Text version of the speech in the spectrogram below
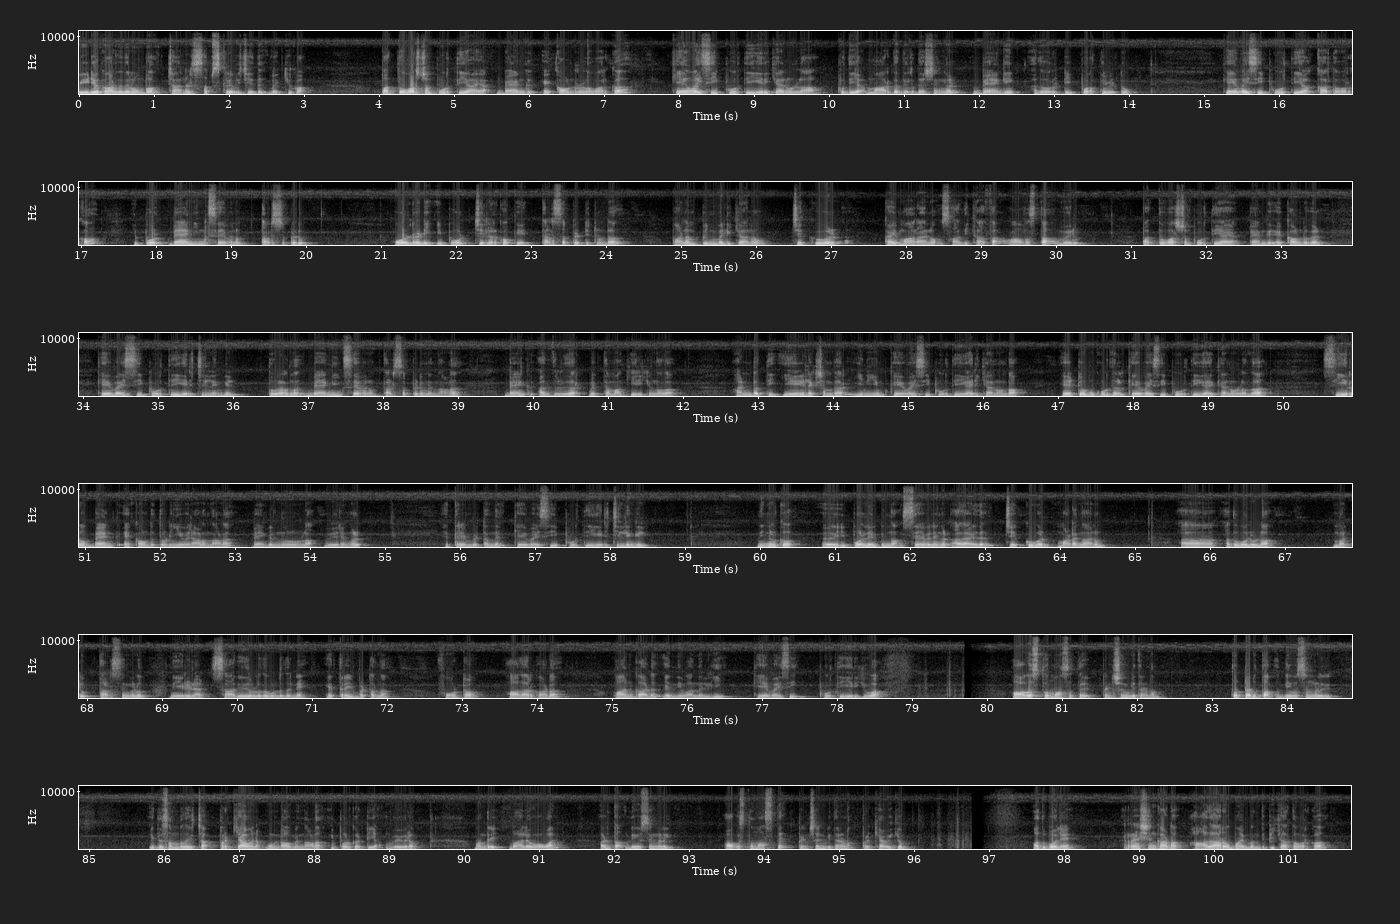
Video കാണുന്നതിന് മുമ്പ് channel subscribe ചെയ്ത് വയ്ക്കുക പത്ത് വർഷം പൂർത്തിയായ ബാങ്ക് അക്കൗണ്ടുള്ളവർക്ക് കെ വൈ സി പൂർത്തീകരിക്കാനുള്ള പുതിയ മാർഗനിർദ്ദേശങ്ങൾ ബാങ്കിംഗ് അതോറിറ്റി പുറത്തുവിട്ടു. കെ വൈ സി പൂർത്തിയാക്കാത്തവർക്ക് ഇപ്പോൾ ബാങ്കിംഗ് സേവനം തടസ്സപ്പെടും. ഓൾറെഡി ഇപ്പോൾ ചിലർക്കൊക്കെ തടസ്സപ്പെട്ടിട്ടുണ്ട്. പണം പിൻവലിക്കാനോ ചെക്കുകൾ കൈമാറാനോ സാധിക്കാത്ത അവസ്ഥ വരും. പത്ത് വർഷം പൂർത്തിയായ ബാങ്ക് അക്കൗണ്ടുകൾ കെ വൈ സി പൂർത്തീകരിച്ചില്ലെങ്കിൽ തുടർന്ന് ബാങ്കിംഗ് സേവനം തടസ്സപ്പെടുമെന്നാണ് ബാങ്ക് അധികൃതർ വ്യക്തമാക്കിയിരിക്കുന്നത്. അൻപത്തി ഏഴ് ലക്ഷം പേർ ഇനിയും കെ വൈ സി പൂർത്തീകരിക്കാനുണ്ട്. ഏറ്റവും കൂടുതൽ കെ വൈ സി പൂർത്തീകരിക്കാനുള്ളത് സീറോ ബാങ്ക് അക്കൗണ്ട് തുടങ്ങിയവരാണെന്നാണ് ബാങ്കിൽ നിന്നുള്ള വിവരങ്ങൾ. എത്രയും പെട്ടെന്ന് കെ വൈ സി പൂർത്തീകരിച്ചില്ലെങ്കിൽ നിങ്ങൾക്ക് ഇപ്പോൾ ലഭിക്കുന്ന സേവനങ്ങൾ അതായത് ചെക്കുകൾ മടങ്ങാനും അതുപോലുള്ള മറ്റു തടസ്സങ്ങളും നേരിടാൻ സാധ്യതയുള്ളത് കൊണ്ട് തന്നെ എത്രയും പെട്ടെന്ന് photo Aadhaar card pan card എന്നിവ നൽകി കെ വൈ സി പൂർത്തീകരിക്കുക. ആഗസ്റ്റ് മാസത്തെ പെൻഷൻ വിതരണം. തൊട്ടടുത്ത ദിവസങ്ങളിൽ ഇത് സംബന്ധിച്ച പ്രഖ്യാപനം ഉണ്ടാവുമെന്നാണ് ഇപ്പോൾ കിട്ടിയ വിവരം. മന്ത്രി ബാലഗോപാൽ അടുത്ത ദിവസങ്ങളിൽ ഓഗസ്റ്റ് മാസത്തെ പെൻഷൻ വിതരണം പ്രഖ്യാപിക്കും. അതുപോലെ റേഷൻ കാർഡ് ആധാറുമായി ബന്ധിപ്പിക്കാത്തവർക്ക്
